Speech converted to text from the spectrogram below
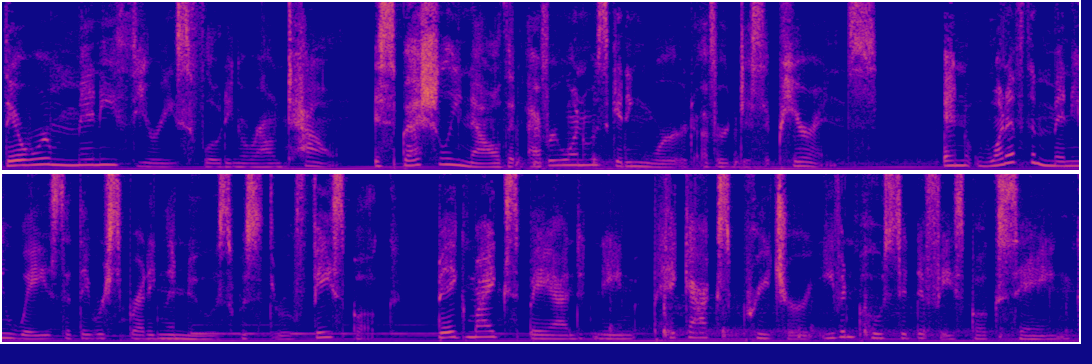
There were many theories floating around town, especially now that everyone was getting word of her disappearance. And one of the many ways that they were spreading the news was through Facebook. Big Mike's band named Pickaxe Preacher even posted to Facebook saying,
